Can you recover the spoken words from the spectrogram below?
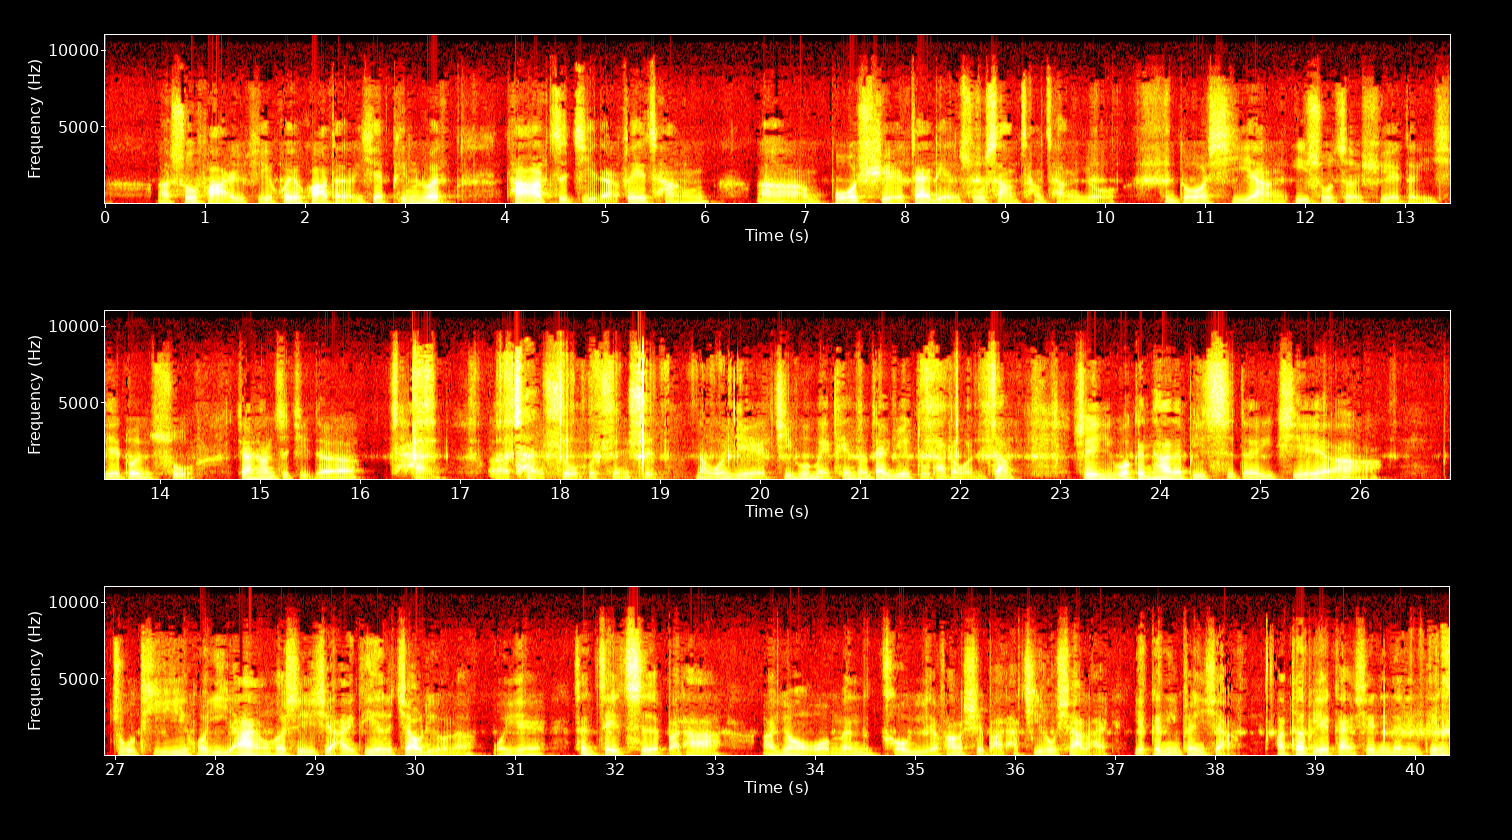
啊书法以及绘画的一些评论。他自己的非常啊博学，在脸书上常常有很多西洋艺术哲学的一些论述，加上自己的阐呃阐述或诠释。那我也几乎每天都在阅读他的文章，所以我跟他的彼此的一些啊主题或议案或是一些 idea 的交流呢，我也趁这次把它啊用我们口语的方式把它记录下来，也跟您分享。啊，特别感谢您的聆听。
